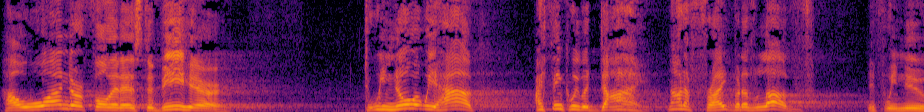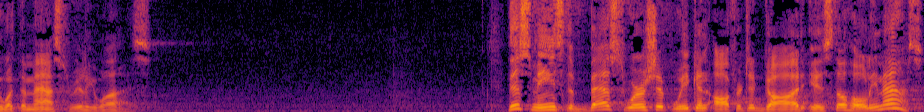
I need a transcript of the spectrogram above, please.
How wonderful it is to be here. Do we know what we have? I think we would die, not of fright, but of love if we knew what the Mass really was. This means the best worship we can offer to God is the Holy Mass.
